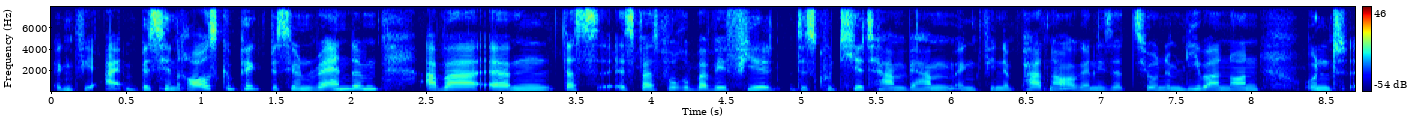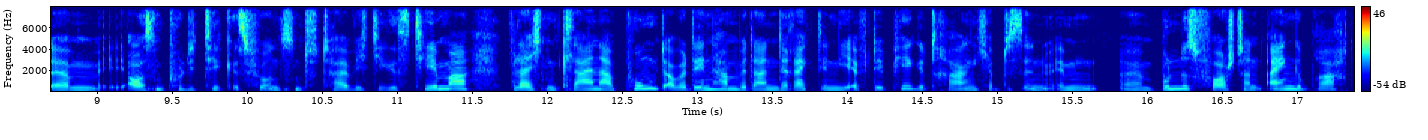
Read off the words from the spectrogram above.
irgendwie ein bisschen rausgepickt, bisschen random, aber ähm, das ist was, worüber wir viel diskutiert haben. Wir haben irgendwie eine Partnerorganisation im Libanon und ähm, Außenpolitik ist für uns ein total wichtiges Thema. Vielleicht ein kleiner Punkt, aber den haben wir dann direkt in die FDP getragen. Ich habe das in, im äh, Bundesvorstand eingebracht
